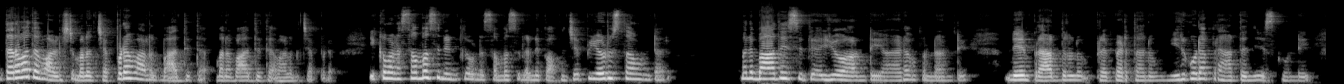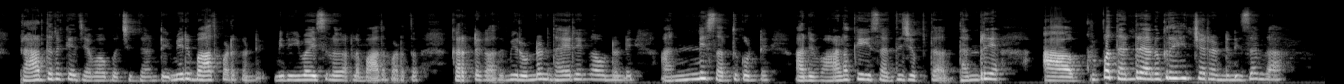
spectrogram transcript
తర్వాత వాళ్ళ ఇష్టం మనం చెప్పడం వాళ్ళకి బాధ్యత మన బాధ్యత వాళ్ళకి చెప్పడం. ఇక వాళ్ళ సమస్యలు ఇంట్లో ఉన్న సమస్యలన్నీ పాపం చెప్పి ఏడుస్తూ ఉంటారు. మన బాధేస్తుంది అయ్యో ఆంటీ ఏడవకుండా ఆంటీ నేను ప్రార్థనలు పెడతాను మీరు కూడా ప్రార్థన చేసుకోండి. ప్రార్థనకే జవాబు వచ్చింది అంటే మీరు బాధపడకండి. మీరు ఈ వయసులో అట్లా బాధపడతాం కరెక్ట్ కాదు. మీరు ఉండండి ధైర్యంగా ఉండండి. అన్నీ సర్దుకుంటే అని వాళ్ళకి సర్ది చెప్తా తండ్రి ఆ కృప తండ్రి అనుగ్రహించాడండి నిజంగా.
